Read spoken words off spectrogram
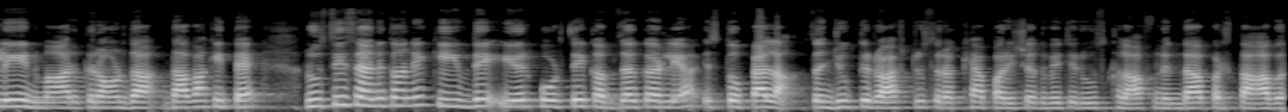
ਪਲੇਨ ਮਾਰ ਕਰਾਉਣ ਦਾ ਦਾਅਵਾ ਕੀਤਾ ਹੈ। ਰੂਸੀ ਸੈਨਿਕਾਂ ਨੇ ਕੀਵ ਦੇ 에ਅਰਪੋਰਟ ਤੇ ਕਬਜ਼ਾ ਕਰ ਲਿਆ। ਇਸ ਤੋਂ ਪਹਿਲਾਂ ਸੰਯੁਕਤ ਰਾਸ਼ਟਰ ਸੁਰੱਖਿਆ ਪਰਿਸ਼ਦ ਵਿੱਚ ਰੂਸ ਖਿਲਾਫ ਨਿੰਦਾ ਪ੍ਰਸਤਾਵ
